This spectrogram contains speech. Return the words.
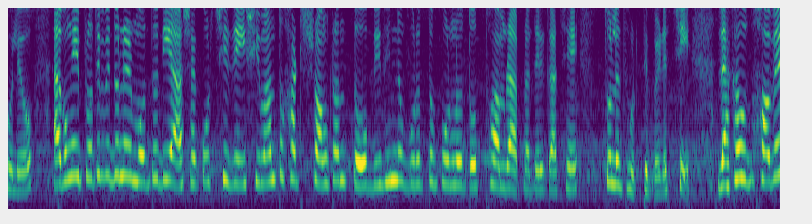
হলেও। এবং এই প্রতিবেদনের মধ্য দিয়ে আশা করছি যে এই সীমান্ত হাট সংক্রান্ত বিভিন্ন গুরুত্বপূর্ণ তথ্য আমরা আপনাদের কাছে তুলে ধরতে পেরেছি। দেখা হবে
